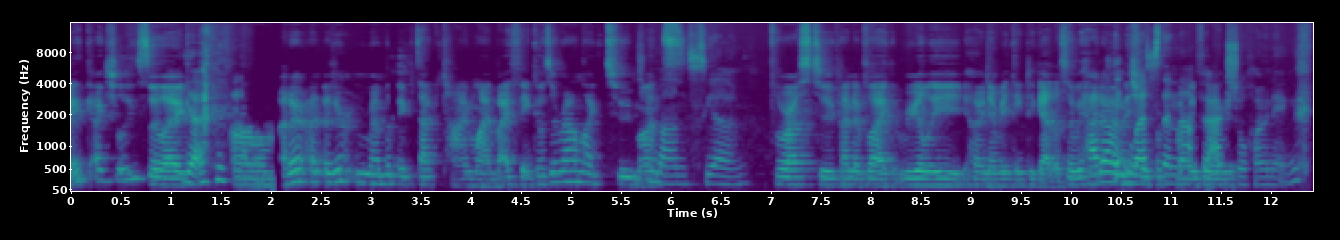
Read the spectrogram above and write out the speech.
quick actually. So like, yeah. um, I don't I don't remember the exact timeline, but I think it was around like two months. Two months, yeah. For us to kind of like really hone everything together. So we had our initial less than that for actual honing.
